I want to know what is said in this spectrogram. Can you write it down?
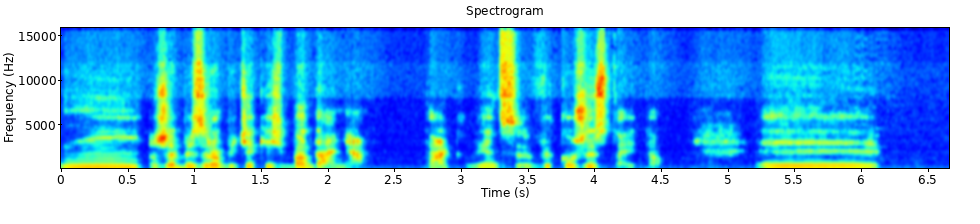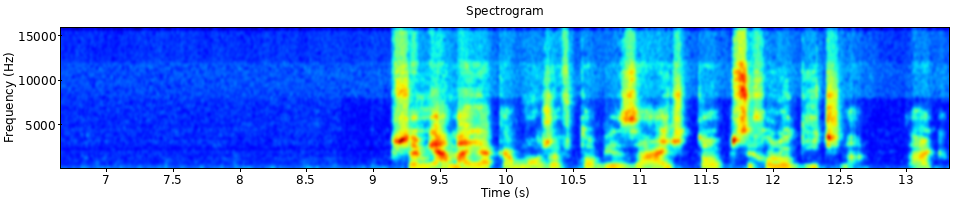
mm, żeby zrobić jakieś badania. Tak? Więc wykorzystaj to. Yy, przemiana, jaka może w tobie zajść, to psychologiczna. Tak?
